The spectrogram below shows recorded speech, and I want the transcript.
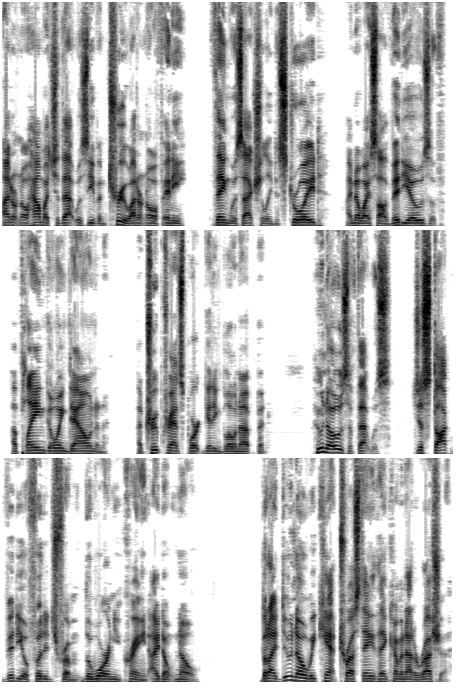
I don't know how much of that was even true. I don't know if anything was actually destroyed. I know I saw videos of a plane going down and a troop transport getting blown up, but who knows if that was just stock video footage from the war in Ukraine. I don't know. But I do know we can't trust anything coming out of Russia.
